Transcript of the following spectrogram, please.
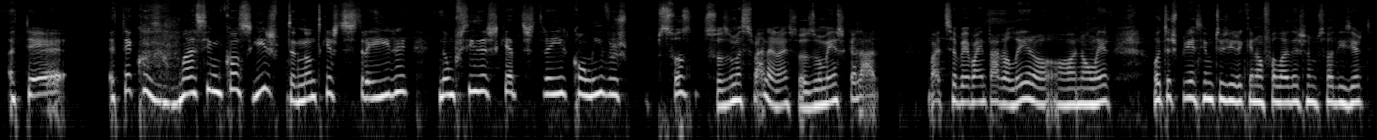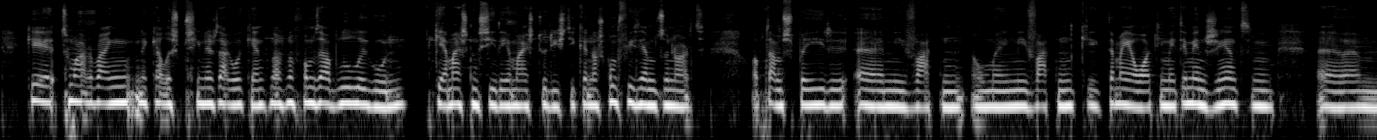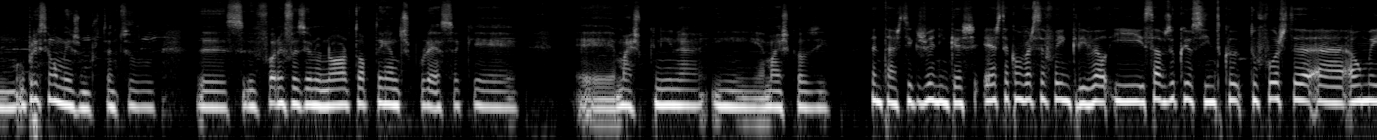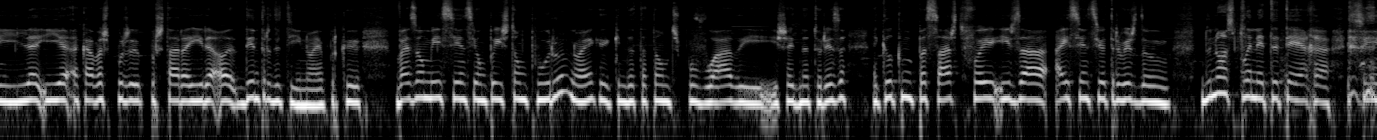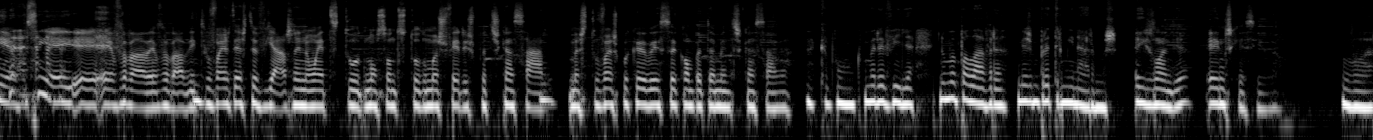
até até o máximo conseguires. Portanto, não te queres distrair, não precisas sequer distrair com livros. Se fosse uma semana, não é? Um mês, se calhar vai-te saber bem estar a ler ou, ou, a não ler. Outra experiência muito gira que eu não falei, deixa-me só dizer-te, que é tomar banho naquelas piscinas de água quente. Nós não fomos à Blue Lagoon, que é a mais conhecida e a mais turística. Nós, como fizemos o norte, optámos para ir a Mivaten, a uma em Mivaten, que também é ótima e tem menos gente. Um, o preço é o mesmo, portanto, eh, se forem fazer no norte, optem antes por essa, que é, é mais pequenina e é mais cozy. Fantástico, Joanicas. Esta conversa foi incrível e sabes o que eu sinto? Que tu foste a, a uma ilha e acabas por, por estar a ir dentro de ti, não é? Porque vais a uma essência, a um país tão puro, não é? Que, que ainda está tão despovoado e, e, cheio de natureza. Aquilo que me passaste foi ir à, à essência outra vez do, do nosso planeta Terra. Sim, é, sim é, é, é, verdade, é verdade. E tu vens desta viagem, não é de todo, não são de todo umas férias para descansar, mas tu vens com a cabeça completamente descansada. Ah, que bom, que maravilha. Numa palavra, mesmo para terminarmos. A Islândia é inesquecível. Boa.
